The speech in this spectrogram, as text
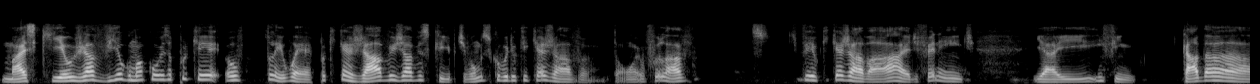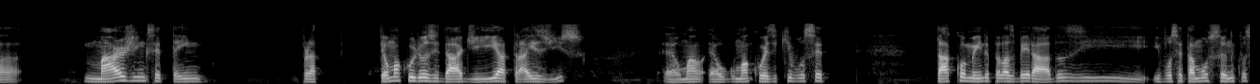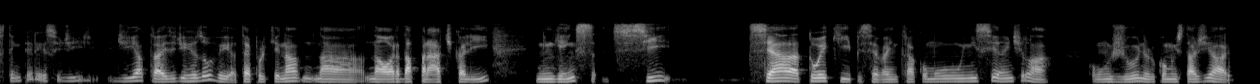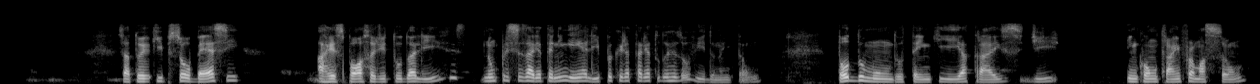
mas que eu já vi alguma coisa porque eu falei, ué, por que é Java e JavaScript? Vamos descobrir o que é Java. Então eu fui lá, ver o que é Java. Ah, é diferente. E aí, enfim, cada margem que você tem para ter uma curiosidade e ir atrás disso é, uma, é alguma coisa que você tá comendo pelas beiradas e, e você tá mostrando que você tem interesse de, de ir atrás e de resolver. Até porque na, na, na hora da prática ali, ninguém se se a tua equipe você vai entrar como iniciante lá, como um júnior, como um estagiário se a tua equipe soubesse a resposta de tudo ali, não precisaria ter ninguém ali porque já estaria tudo resolvido, né? Então, todo mundo tem que ir atrás de encontrar informação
